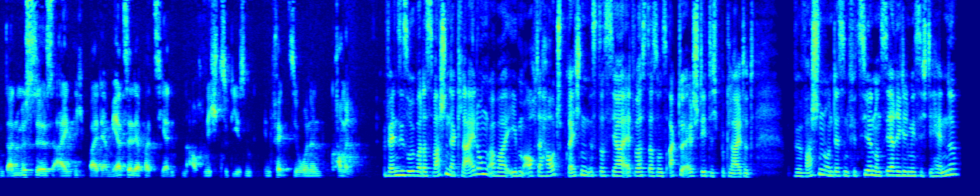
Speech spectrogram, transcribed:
Und dann müsste es eigentlich bei der Mehrzahl der Patienten auch nicht zu diesen Infektionen kommen. Wenn Sie so über das Waschen der Kleidung, aber eben auch der Haut sprechen, ist das ja etwas, das uns aktuell stetig begleitet. Wir waschen und desinfizieren uns sehr regelmäßig die Hände.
